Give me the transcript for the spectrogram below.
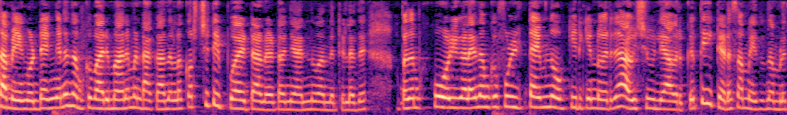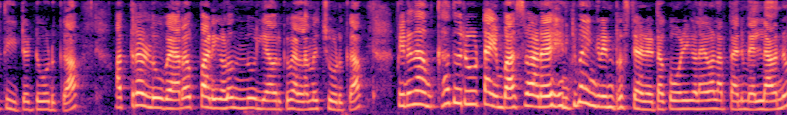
സമയം കൊണ്ട് എങ്ങനെ നമുക്ക് വരുമാനം ഉണ്ടാക്കാന്നുള്ള കുറച്ച് ടിപ്പുമായിട്ടാണ് കേട്ടോ ഞാൻ ഇന്ന് വന്നിട്ടുള്ളത്. അപ്പം നമുക്ക് കോഴികളെ നമുക്ക് ഫുൾ ടൈം നോക്കിയിരിക്കേണ്ട ഒരു ആവശ്യമില്ല. അവർക്ക് തീറ്റയുടെ സമയത്ത് നമ്മൾ തീറ്റ ഇട്ട് കൊടുക്കുക. അത്രേ ഉള്ളൂ. വേറെ പണികളൊന്നുമില്ല. അവർക്ക് വെള്ളം വെച്ചു കൊടുക്കുക. പിന്നെ നമുക്കതൊരു ടൈം പാസ്സാണ് എനിക്ക് ഭയങ്കര ഇൻട്രസ്റ്റ് ആണ് കേട്ടോ കോഴികളെ വളർത്താനും. എല്ലാവരും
